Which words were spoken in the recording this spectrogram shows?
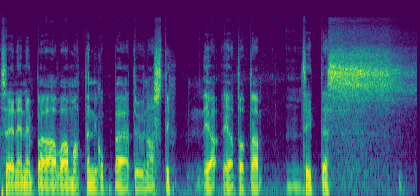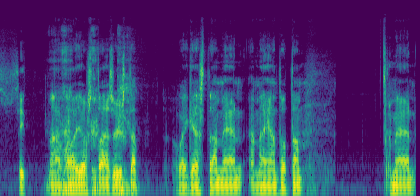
sen enempää avaamatta niin kuin päätyyn asti. Ja, ja tota, mm. sitten sit mä vaan jostain syystä oikeastaan meidän, meidän, tota, meidän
